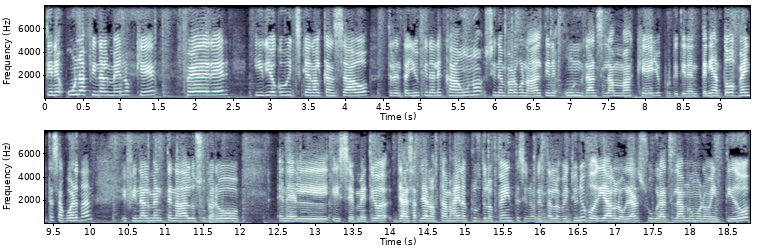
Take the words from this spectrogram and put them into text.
Tiene una final menos que Federer y Djokovic que han alcanzado 31 finales cada uno. Sin embargo, Nadal tiene un Grand Slam más que ellos porque tienen, tenían todos 20, ¿se acuerdan? Y finalmente Nadal lo superó en el y se metió, ya, ya no está más en el club de los 20, sino que está en los 21 y podría lograr su Grand Slam número 22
